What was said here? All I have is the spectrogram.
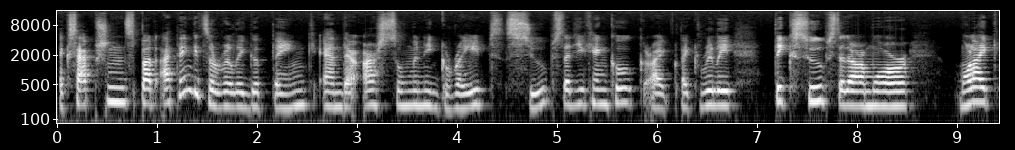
exceptions, but I think it's a really good thing. And there are so many great soups that you can cook, like like really thick soups that are more more like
